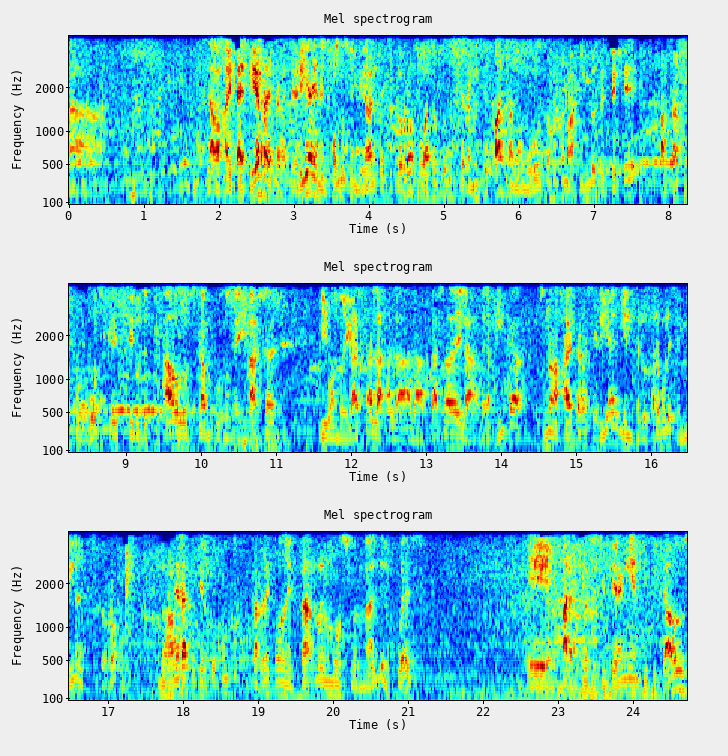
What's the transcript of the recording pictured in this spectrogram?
la, la bajadita de tierra de terracería y en el fondo se mira el pechito rojo, son cosas que realmente pasan cuando vos pasas a Martín de Tepeque, pasas por bosques, cielos despejados, campos donde hay vacas, y cuando llegas a la, a la, a la casa de la, de la, finca, es una bajada de terracería y entre los árboles se mira el pechito rojo. Entonces era hasta cierto punto tratar de conectar lo emocional del juez eh, para que ellos se sintieran identificados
